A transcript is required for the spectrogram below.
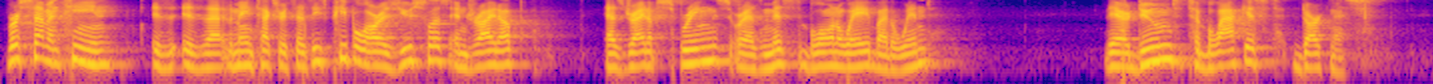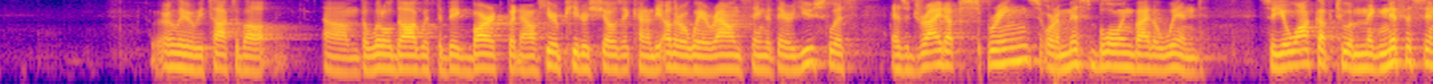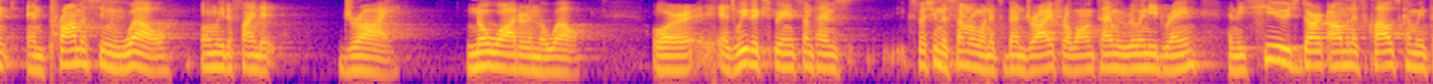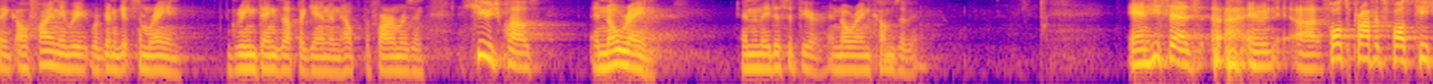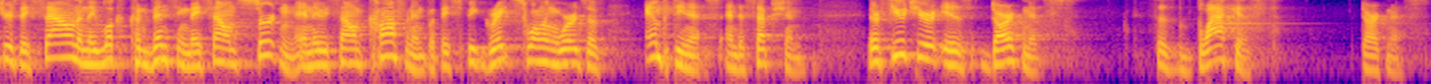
Verse 17 is, is that the main text where it says, These people are as useless and dried up as dried up springs or as mist blown away by the wind. They are doomed to blackest darkness. Earlier we talked about um, the little dog with the big bark, but now here Peter shows it kind of the other way around, saying that they're useless as dried up springs or a mist blowing by the wind. So you walk up to a magnificent and promising well only to find it dry, no water in the well. Or as we've experienced sometimes, especially in the summer when it's been dry for a long time, we really need rain. And these huge, dark, ominous clouds come, we think, oh, finally, we're going to get some rain, green things up again and help the farmers. And huge clouds and no rain. And then they disappear and no rain comes of it. And he says, and, uh, false prophets, false teachers, they sound and they look convincing. They sound certain and they sound confident, but they speak great swelling words of emptiness and deception. Their future is darkness. It says the blackest darkness.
